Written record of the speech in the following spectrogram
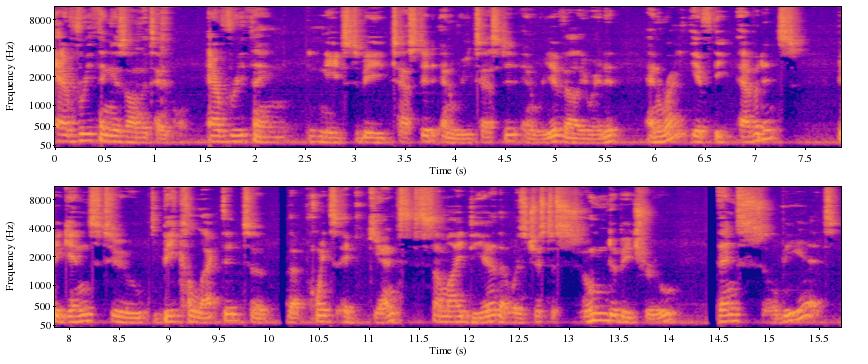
Everything is on the table. Everything needs to be tested and retested and reevaluated. And right, if the evidence begins to be collected to that points against some idea that was just assumed to be true, then so be it.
